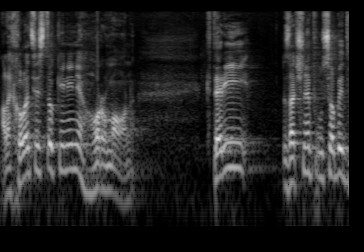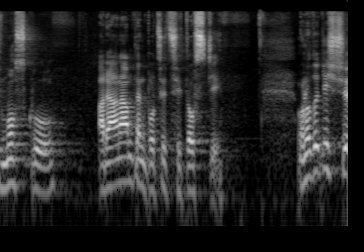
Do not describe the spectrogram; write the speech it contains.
Ale cholecystokinin je hormon, který začne působit v mozku a dá nám ten pocit citosti. Ono totiž eh,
